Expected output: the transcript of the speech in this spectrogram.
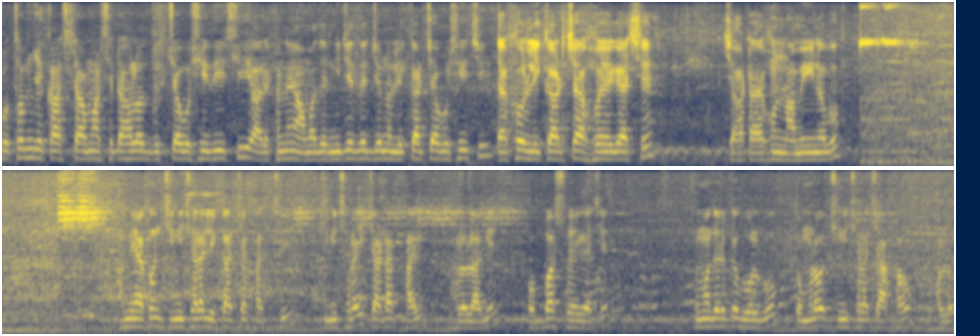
প্রথম যে কাজটা আমার সেটা হলো দুধ চা বসিয়ে দিয়েছি আর এখানে আমাদের নিজেদের জন্য লিকার চা বসিয়েছি। দেখো লিকার চা হয়ে গেছে। চাটা এখন নামিয়ে নেব। আমি এখন চিনি ছাড়া লিকার চা খাচ্ছি। চিনি ছাড়াই চাটা খাই ভালো লাগে অভ্যাস হয়ে গেছে। তোমাদেরকে বলব তোমরাও চিনি ছাড়া চা খাও ভালো।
